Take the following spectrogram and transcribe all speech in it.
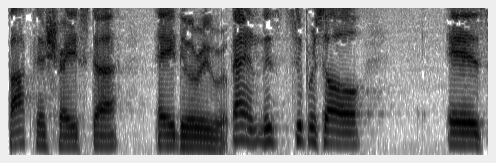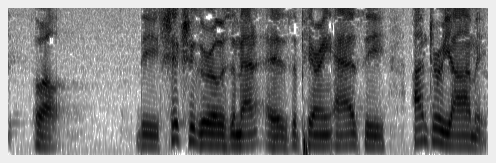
Bhakta Shrestha Eduri Rup. And this Super Soul is, well, the Shiksha Guru is, man, is appearing as the Antaryami,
